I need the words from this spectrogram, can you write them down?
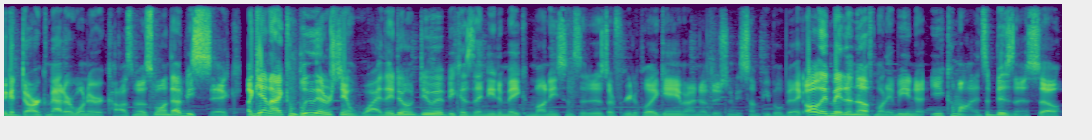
Like a dark matter one or a cosmos one? That'd be sick. Again i completely understand why they don't do it because they need to make money since it is a free-to-play game. And i know there's gonna be some people be like oh they made enough money but you know you come on it's a business. So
